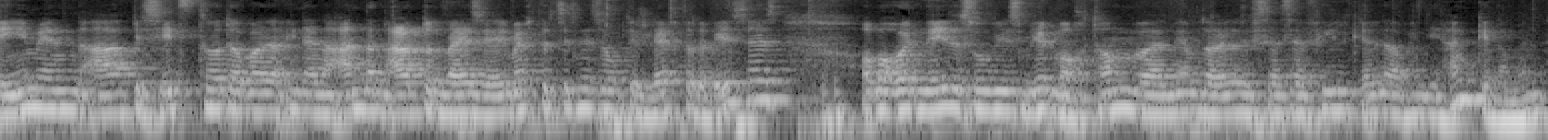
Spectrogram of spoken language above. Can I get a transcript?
Themen auch besetzt hat, aber in einer anderen Art und Weise. Ich möchte jetzt nicht sagen, ob das schlecht oder besser ist, aber halt nicht so, wie es wir gemacht haben, weil wir haben da relativ sehr, sehr viel Geld auch in die Hand genommen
